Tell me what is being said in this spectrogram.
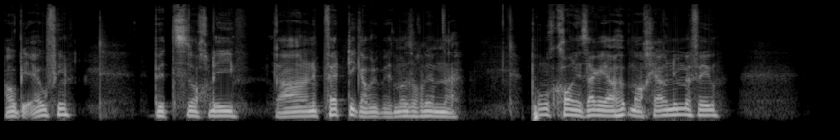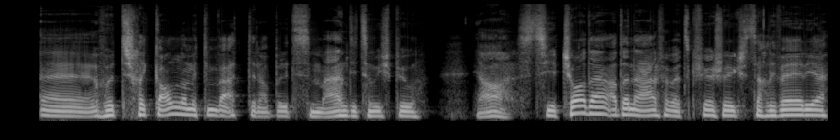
halb elf. Ich bin jetzt so ein bisschen, ja, noch nicht fertig, aber ich bin mal so ein bisschen einem Punkt gekommen, ich sage, ja, heute mache ich auch nicht mehr viel. Äh, heute ist es ein gegangen mit dem Wetter, aber jetzt am Ende zum Beispiel, ja, es zieht schon an den Nerven, wenn du das Gefühl du jetzt ein bisschen Ferien,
